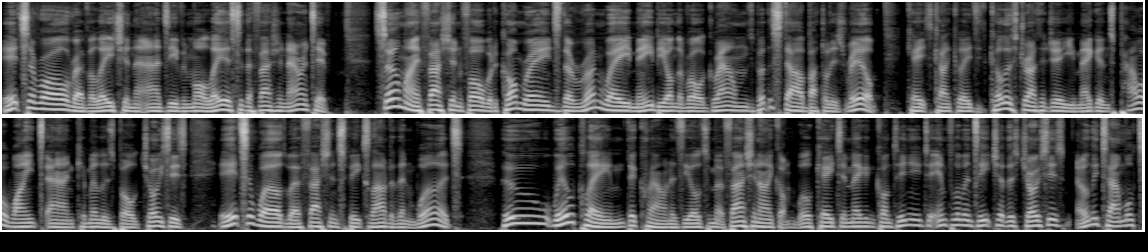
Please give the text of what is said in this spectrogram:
It's a royal revelation that adds even more layers to the fashion narrative narrative. So my fashion forward comrades, the runway may be on the royal grounds, but the style battle is real. Kate's calculated colour strategy, Meghan's power white and Camilla's bold choices. It's a world where fashion speaks louder than words. Who will claim the crown as the ultimate fashion icon? Will Kate and Meghan continue to influence each other's choices? Only time will tell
